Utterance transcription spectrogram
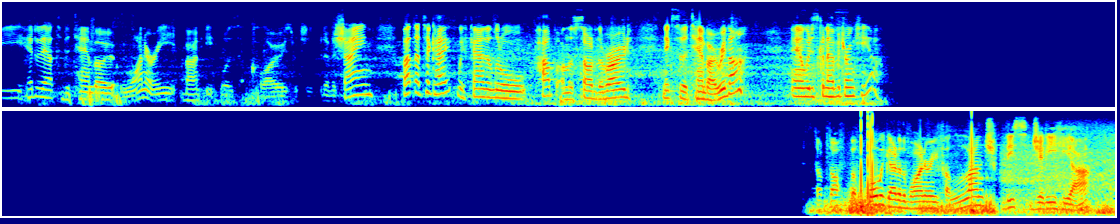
We headed out to the Tambo Winery, but it was closed, which is a bit of a shame. But that's okay. We found a little pub on the side of the road next to the Tambo River, and we're just going to have a drink here. stopped off before we go to the winery for lunch. This jetty here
